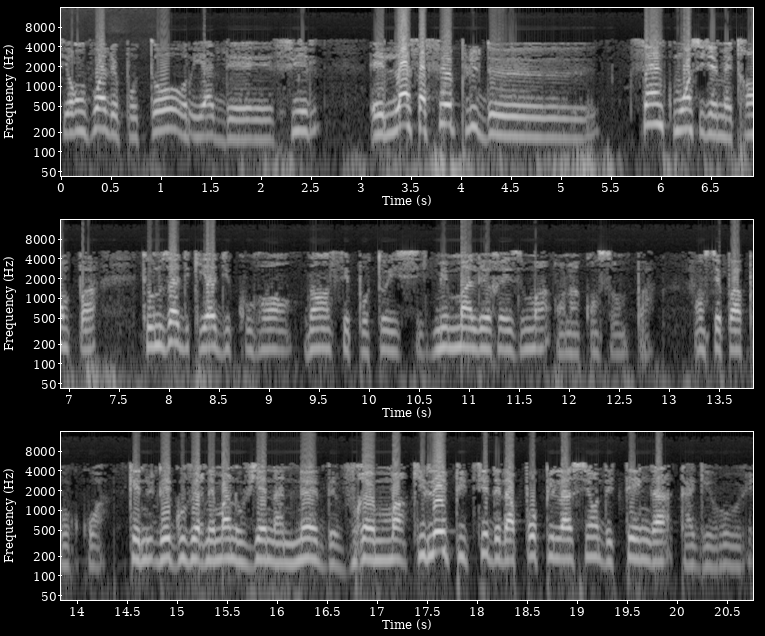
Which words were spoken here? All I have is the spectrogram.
Si on voit les poteaux, il y a des fils. Et là, ça fait plus de cinq mois, si je ne me trompe pas, qu'on nous a dit qu'il y a du courant dans ces poteaux ici. Mais malheureusement, on n'en consomme pas. On ne sait pas pourquoi que les gouvernements nous viennent en aide vraiment, qu'il ait pitié de la population de Tenga Kagiruri.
